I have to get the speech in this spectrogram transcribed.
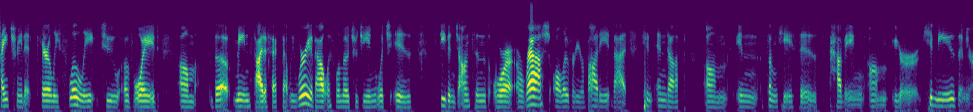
titrate it fairly slowly to avoid um, the main side effect that we worry about with lamotrigine, which is Stevens-Johnson's or a rash all over your body that can end up um, in some cases having um, your kidneys and your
